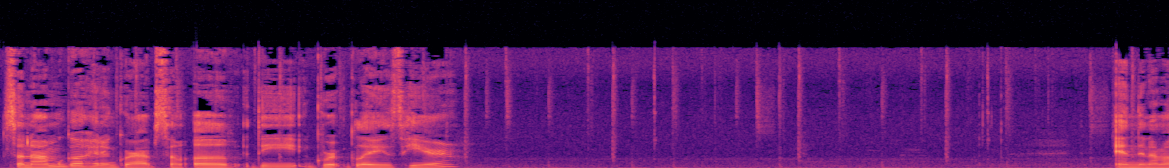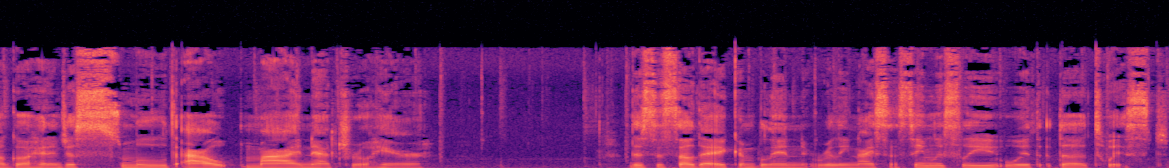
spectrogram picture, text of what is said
So now I'm gonna go ahead and grab some of the grip glaze here. And then I'm gonna go ahead and just smooth out my natural hair this is so that it can blend really nice and seamlessly with the twist.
